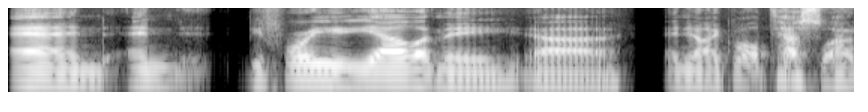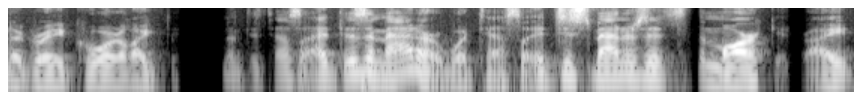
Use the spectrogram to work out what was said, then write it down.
and and before you yell at me, uh, and you're like, well, Tesla had a great quarter, like Tesla. It doesn't matter what Tesla. It just matters it's the market, right?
